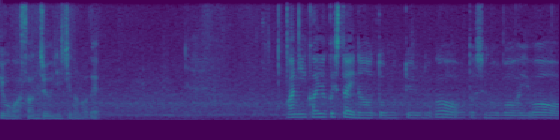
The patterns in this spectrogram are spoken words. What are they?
今日は30日なので。他に解約したいなと思っているのが私の場合は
